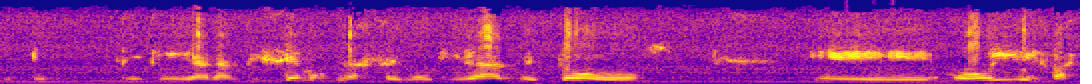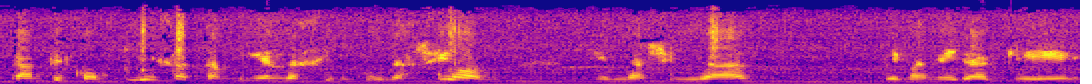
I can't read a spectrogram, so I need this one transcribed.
de que, de que garanticemos la seguridad de todos. Eh, hoy es bastante compleja también la circulación en la ciudad, de manera que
